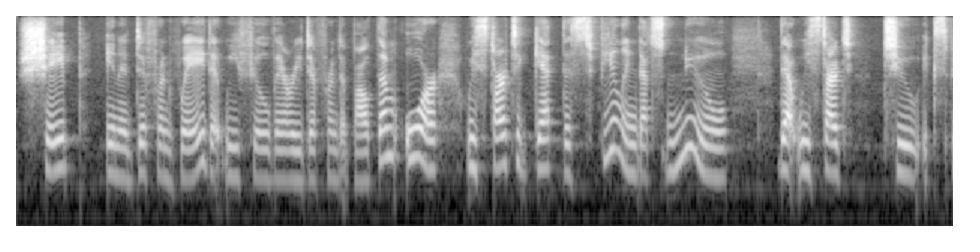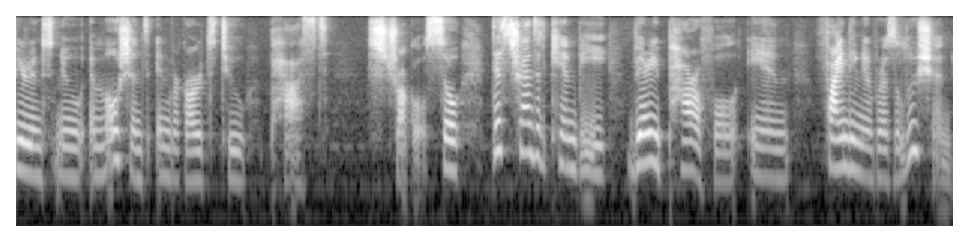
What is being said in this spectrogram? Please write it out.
shape in a different way that we feel very different about them, or we start to get this feeling that's new that we start to experience new emotions in regards to past struggles. So, this transit can be very powerful in finding a resolution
